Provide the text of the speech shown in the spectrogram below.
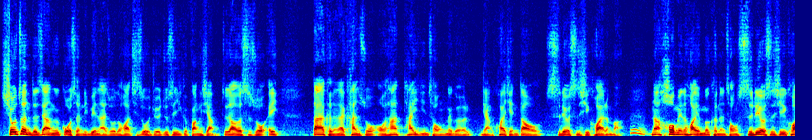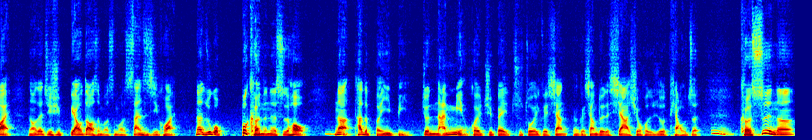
修正的这样一个过程里面来说的话，其实我觉得就是一个方向，就要的是说，哎、大家可能在看说，哦，它它已经从那个两块钱到十六、十七块了嘛，嗯那后面的话有没有可能从十六、十七块，然后再继续飙到什么什么三十几块？那如果不可能的时候，那它的本益比就难免会去被去做一个相那个相对的下修或者是做调整。嗯可是呢，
